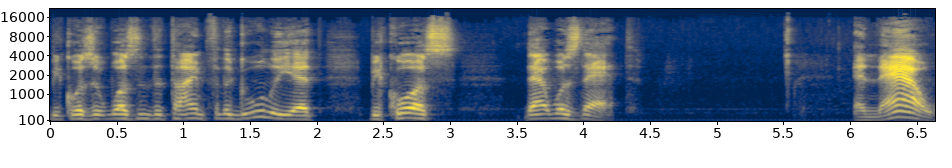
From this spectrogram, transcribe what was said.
because it wasn't the time for the Gula yet, because that was that. And now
